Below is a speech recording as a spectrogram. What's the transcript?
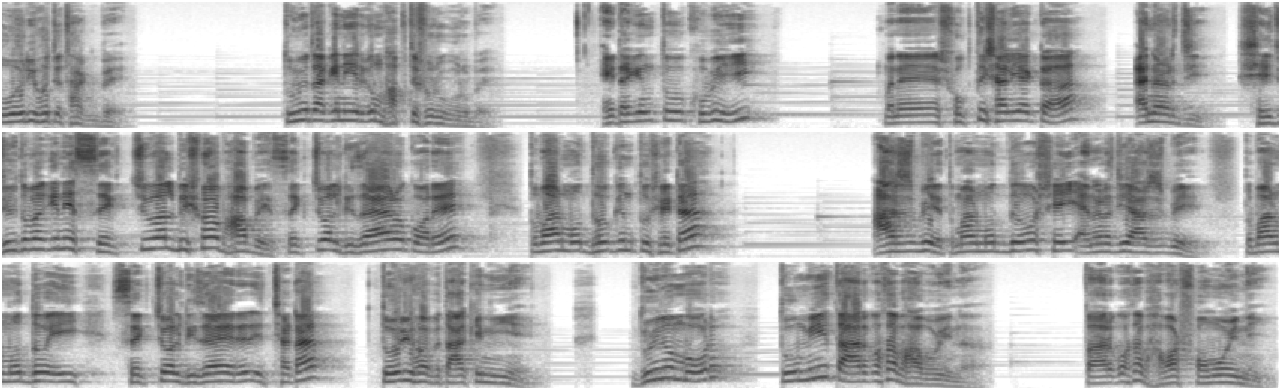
তৈরি হতে থাকবে। তুমি তাকে নিয়ে এরকম ভাবতে শুরু করবে। এটা কিন্তু খুবই মানে শক্তিশালী একটা এনার্জি সে যদি তোমাকে নিয়ে সেক্সুয়াল বিষয় ভাবে সেক্সুয়াল ডিজায়ারও করে, তোমার মধ্যেও কিন্তু সেটা আসবে, তোমার মধ্যেও সেই এনার্জি আসবে। তোমার মধ্যেও এই সেক্সুয়াল ডিজায়ারের ইচ্ছাটা তৈরি হবে তাকে নিয়ে। দুই নম্বর, তুমি তার কথা ভাবোই না। তার কথা ভাবার সময় নেই।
